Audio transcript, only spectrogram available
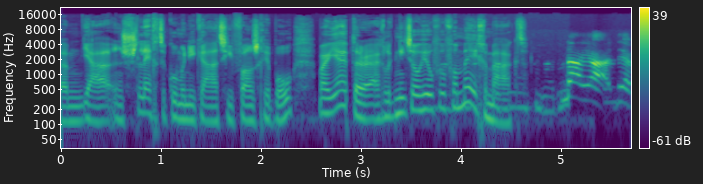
um, ja, een slechte communicatie van Schiphol. Maar jij hebt er eigenlijk niet zo heel veel van meegemaakt. Nou ja, nee,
